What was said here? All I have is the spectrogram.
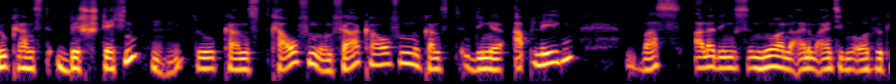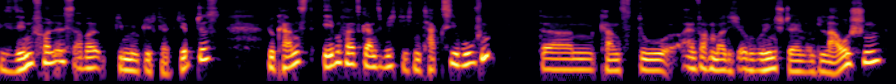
Du kannst bestechen. Mhm. Du kannst kaufen und verkaufen. Du kannst Dinge ablegen, was allerdings nur an einem einzigen Ort wirklich sinnvoll ist, aber die Möglichkeit gibt es. Du kannst ebenfalls ganz wichtig ein Taxi rufen dann kannst du einfach mal dich irgendwo hinstellen und lauschen.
